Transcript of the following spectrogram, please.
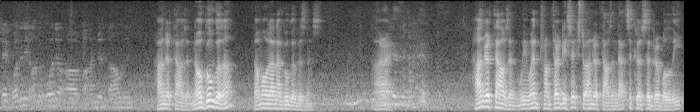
Sheikh, wasn't it on the order of 100,000? 100,000. No Google, huh? No Maulana Google business. All right. 100,000. We went from 36 to 100,000. That's a considerable leap.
